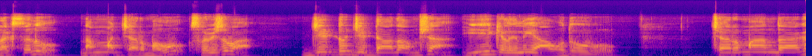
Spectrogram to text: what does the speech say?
ರಕ್ಷಿಸಲು ನಮ್ಮ ಚರ್ಮವು ಸ್ರವಿಸುವ ಜಿಡ್ಡು ಜಿಡ್ಡಾದ ಅಂಶ ಈ ಕೆಳಗಿನ ಯಾವುದು? ಚರ್ಮ ಅಂದಾಗ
